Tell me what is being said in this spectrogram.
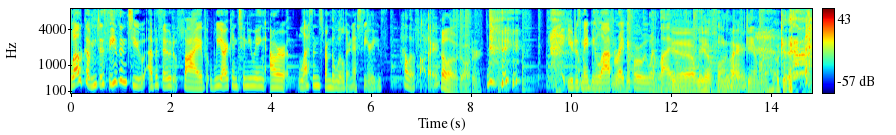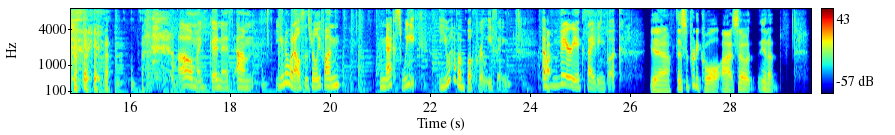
Welcome to season two, episode five. We are continuing our Lessons from the Wilderness series. Hello, Father. Hello, daughter. you just made me laugh right before we went live. Yeah, we have fun off camera. Okay. oh my goodness. Um, you know what else is really fun? Next week, you have a book releasing. A I, very exciting book. Yeah, this is pretty cool. Uh, so you know,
